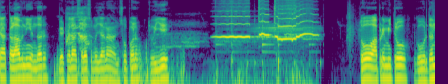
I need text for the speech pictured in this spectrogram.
આ તળાવની અંદર બેઠેલા સરસ મજાના હંસો પણ જોઈએ. તો આપણે મિત્રો ગોવર્ધન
